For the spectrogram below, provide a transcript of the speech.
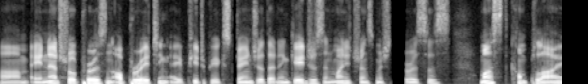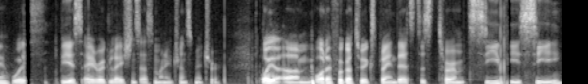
Um, a natural person operating a P2P exchanger that engages in money transmission services must comply with BSA regulations as a money transmitter. Oh yeah, um, what I forgot to explain, there's this term CVC,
